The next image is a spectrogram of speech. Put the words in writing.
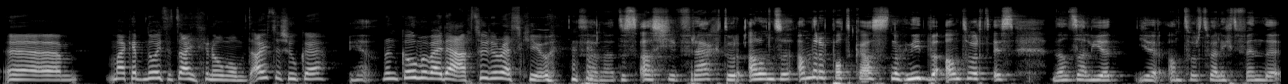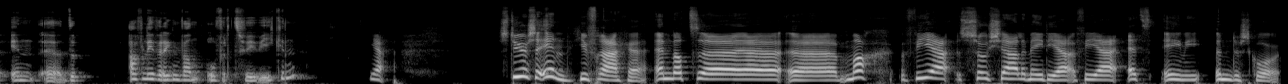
Uh, maar ik heb nooit de tijd genomen om het uit te zoeken. Ja. Dan komen wij daar, to the rescue. Voilà, dus als je vraag door al onze andere podcasts nog niet beantwoord is, dan zal je je antwoord wellicht vinden in uh, de aflevering van over twee weken. Ja. Stuur ze in, je vragen. En dat uh, uh, mag via sociale media, via @amy underscore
